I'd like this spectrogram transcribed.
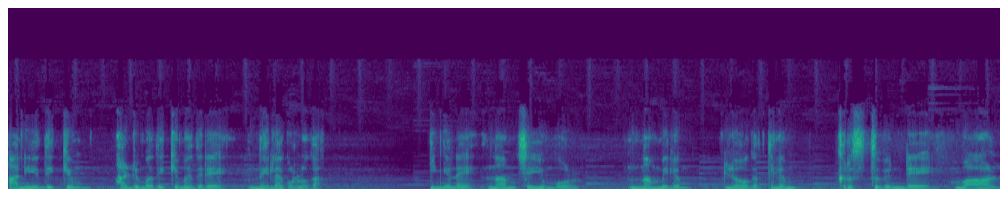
അനീതിക്കും അഴിമതിക്കുമെതിരെ നിലകൊള്ളുക. ഇങ്ങനെ നാം ചെയ്യുമ്പോൾ നമ്മിലും ലോകത്തിലും ക്രിസ്തുവിന്റെ വാൾ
